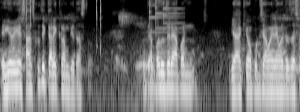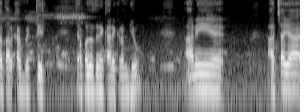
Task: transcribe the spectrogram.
वेगळेवेगळे सांस्कृतिक कार्यक्रम घेत असतो. त्या पद्धतीने आपण या किंवा पुढच्या महिन्यामध्ये जशा तारखा भेटतील त्या पद्धतीने कार्यक्रम घेऊ. आणि आजच्या या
